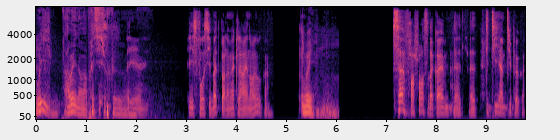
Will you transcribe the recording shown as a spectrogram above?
Oui, ah oui, non, après c'est sûr que. Et, ils se font aussi battre par la McLaren Renault, quoi. Oui. Ça, franchement, ça doit quand même titiller un petit peu, quoi.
